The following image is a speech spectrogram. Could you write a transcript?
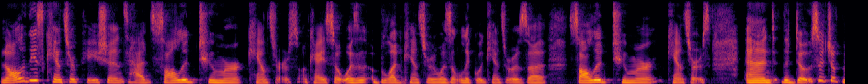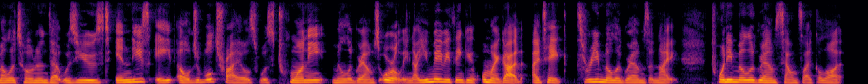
And all of these cancer patients had solid solid tumor cancers. Okay, so it wasn't blood cancer, it wasn't liquid cancer, it was a solid tumor cancers. And the dosage of melatonin that was used in these eight eligible trials was 20 milligrams orally. Now you may be thinking, oh my God, I take three milligrams a night. 20 milligrams sounds like a lot.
